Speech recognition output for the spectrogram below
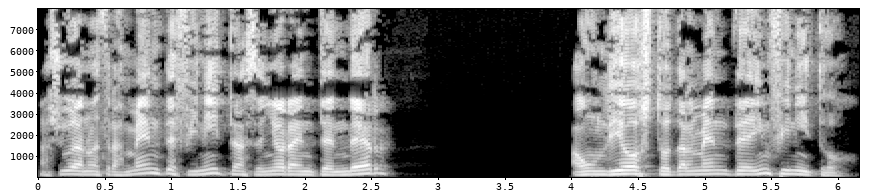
Ayuda a nuestras mentes finitas, Señor, a entender a un Dios totalmente infinito,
